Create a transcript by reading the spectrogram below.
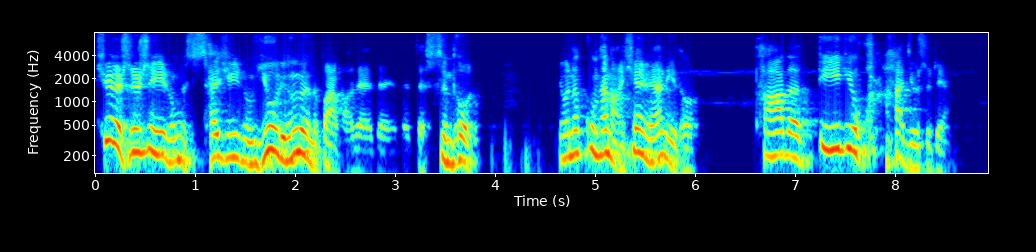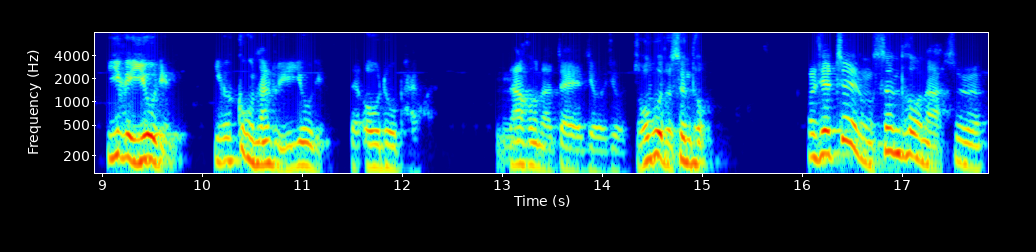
确实是一种采取一种幽灵论的办法在在在在渗透的。因为那《共产党宣言》里头，他的第一句话 就是这样：一个幽灵，一个共产主义幽灵在欧洲徘徊。然后呢，再就就逐步的渗透，而且这种渗透呢是，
